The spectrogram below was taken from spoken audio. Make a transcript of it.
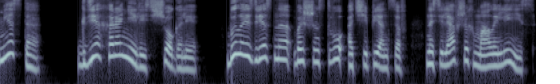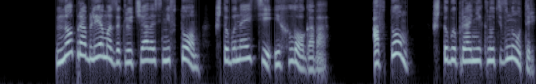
Место, где хоронились щеголи, было известно большинству отщепенцев, населявших Малый Лиис. Но проблема заключалась не в том, чтобы найти их логово, а в том, чтобы проникнуть внутрь.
